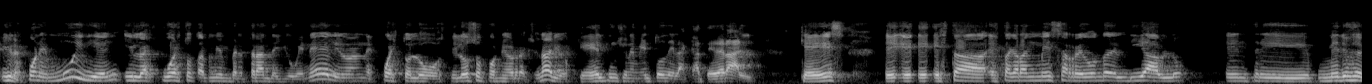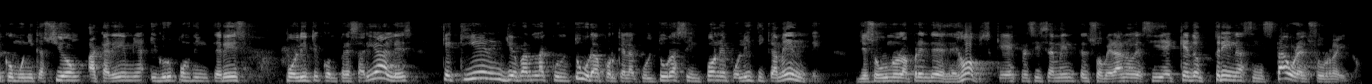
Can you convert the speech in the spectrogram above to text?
y lo expone muy bien, y lo ha expuesto también Bertrand de Juvenel, y lo han expuesto los filósofos neoreaccionarios, que es el funcionamiento de la catedral, que es eh, eh, eh, esta, esta gran mesa redonda del diablo entre medios de comunicación, academia y grupos de interés político-empresariales que quieren llevar la cultura porque la cultura se impone políticamente. Y eso uno lo aprende desde Hobbes, que es precisamente el soberano decide qué doctrina se instaura en su reino.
